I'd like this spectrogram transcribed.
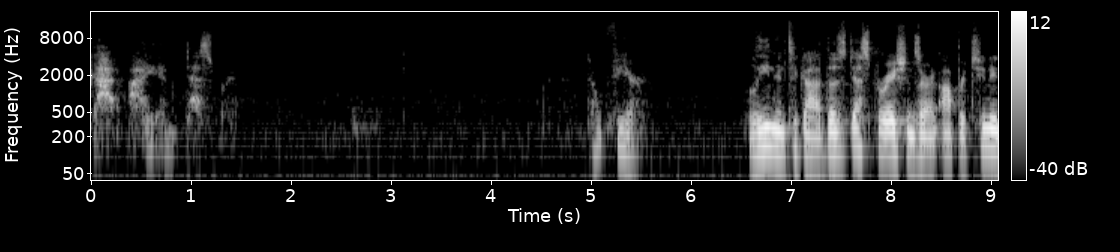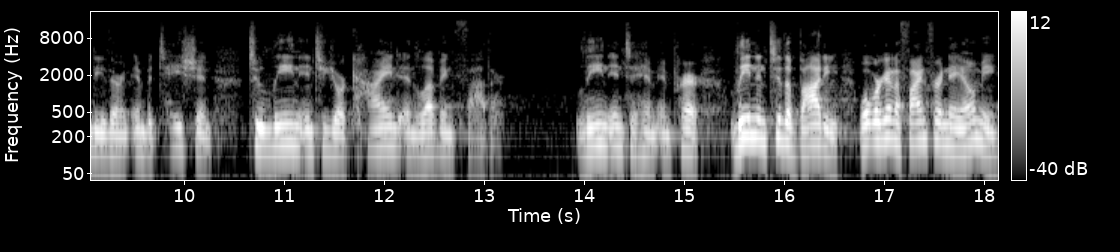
God, I am desperate. Don't fear. Lean into God. Those desperations are an opportunity, they're an invitation to lean into your kind and loving Father. Lean into Him in prayer. Lean into the body. What we're going to find for Naomi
